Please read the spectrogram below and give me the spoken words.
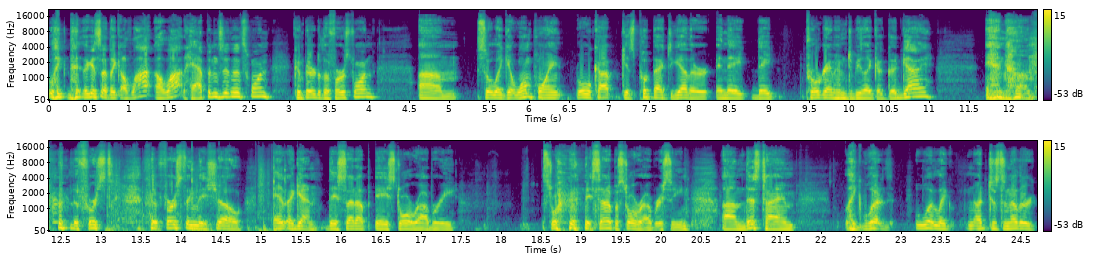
like like I said, like a lot a lot happens in this one compared to the first one. Um, so like at one point, RoboCop gets put back together, and they they program him to be like a good guy. And um, the first the first thing they show, and again, they set up a store robbery. Store, they set up a store robbery scene. Um, this time, like what what like not just another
